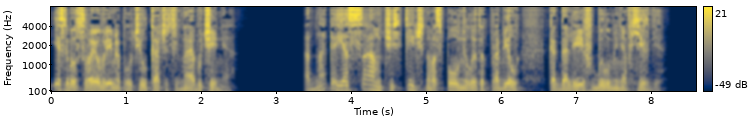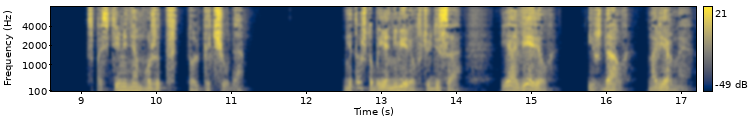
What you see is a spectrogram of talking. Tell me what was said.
если бы в свое время получил качественное обучение. Однако я сам частично восполнил этот пробел, когда Леев был у меня в Хирде. Спасти меня может только чудо. Не то чтобы я не верил в чудеса. Я верил и ждал, наверное.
